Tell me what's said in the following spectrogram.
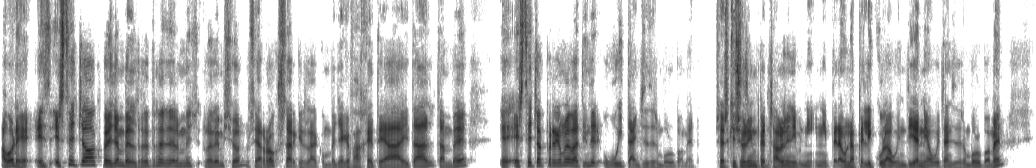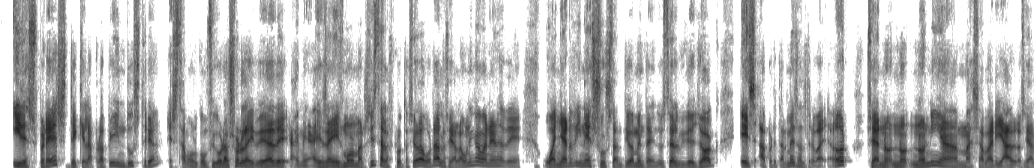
A veure, es- este joc, per exemple, el Red Redem- Redemption, o sigui, Rockstar, que és la companyia que fa GTA i tal, també, este joc, per exemple, va tindre 8 anys de desenvolupament. O sigui, és que això és impensable ni, ni, ni per a una pel·lícula avui en dia, ni a 8 anys de desenvolupament. I després de que la pròpia indústria està molt configurada sobre la idea de... A més, és, molt marxista, l'explotació laboral. O sigui, l'única manera de guanyar diners substantivament a la indústria del videojoc és apretar més al treballador. O sigui, no n'hi no, no ha massa variable. O sigui,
